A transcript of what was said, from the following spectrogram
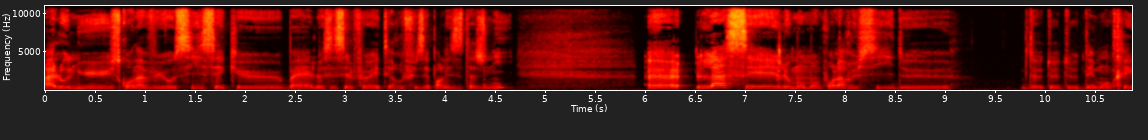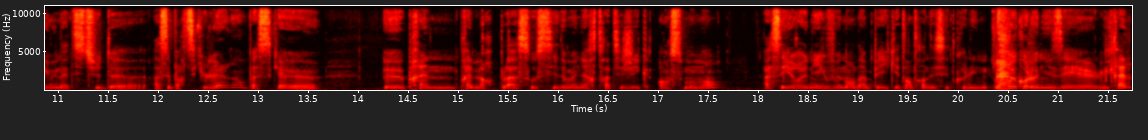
à l'ONU, ce qu'on a vu aussi, c'est que ben, le cessez-le-feu a été refusé par les États-Unis. Là, c'est le moment pour la Russie de, de, de- démontrer une attitude assez particulière, hein, parce que eux prennent, prennent leur place aussi de manière stratégique en ce moment assez ironique venant d'un pays qui est en train d'essayer de coloni- recoloniser euh, l'Ukraine.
